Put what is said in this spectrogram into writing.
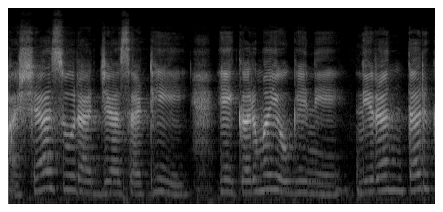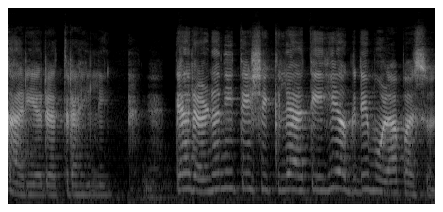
अशा सुराज्यासाठी ही कर्मयोगिनी निरंतर कार्यरत राहिली. त्या रणनीती शिकल्या तीही अगदी मुळापासून.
